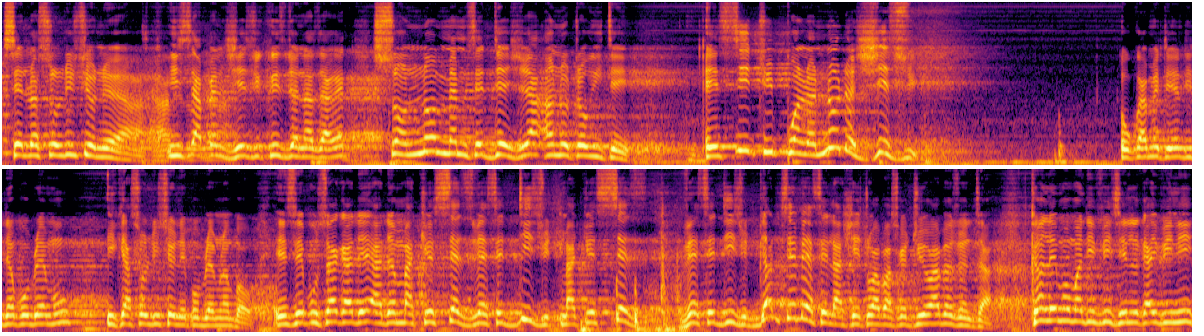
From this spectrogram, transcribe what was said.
c'est le solutionneur. Il s'appelle Jésus-Christ de Nazareth. Son nom même, c'est déjà en autorité. Et si tu prends le nom de Jésus, ou quoi mettre un problème il a solutionné le problème là Et c'est pour ça regardez dans Matthieu 16 verset 18, Matthieu 16 verset 18. Garde ces versets là chez toi parce que tu auras besoin de ça. Quand les moments difficiles viennent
